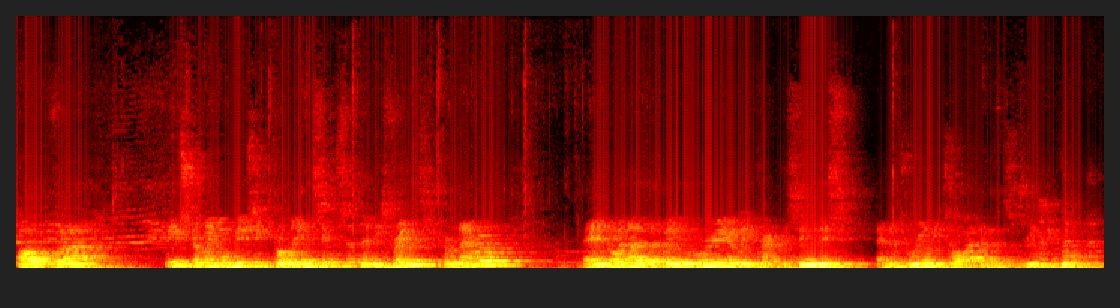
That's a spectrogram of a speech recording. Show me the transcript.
of uh, instrumental music from Ian Simpson and his friends from Nariel. And I know they've been really practicing this, and it's really tight and it's really good.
